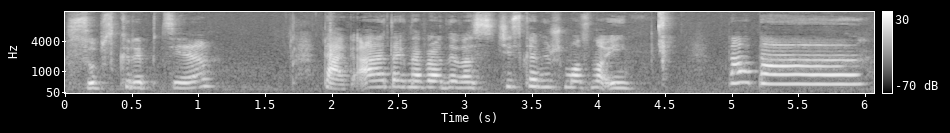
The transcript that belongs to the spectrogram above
subskrypcje. Tak, ale tak naprawdę Was ściskam już mocno i pa pa!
